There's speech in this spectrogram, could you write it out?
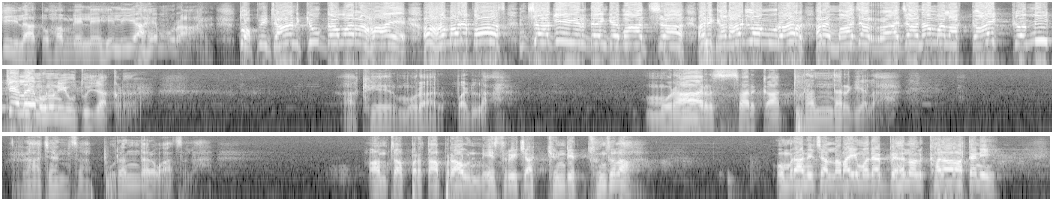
किला तो हमने ले ही लिया है मुरार। तो अपनी जान क्यों गवा रहा है? हमारे पास जागीर देंगे बादशाह। आणि कडाडला मुरार अरे माझ्या राजानं मला काय कमी केलंय म्हणून येऊ तुझ्याकडं अखेर मुरार पडला। मुरार सारखा धुरंधर गेला। राजांचा पुरंदर वाचला। आमचा प्रतापराव नेसरीच्या खिंडीत झुंजला। उमराणीच्या लढाईमध्ये बेहलोल खळाला त्यांनी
